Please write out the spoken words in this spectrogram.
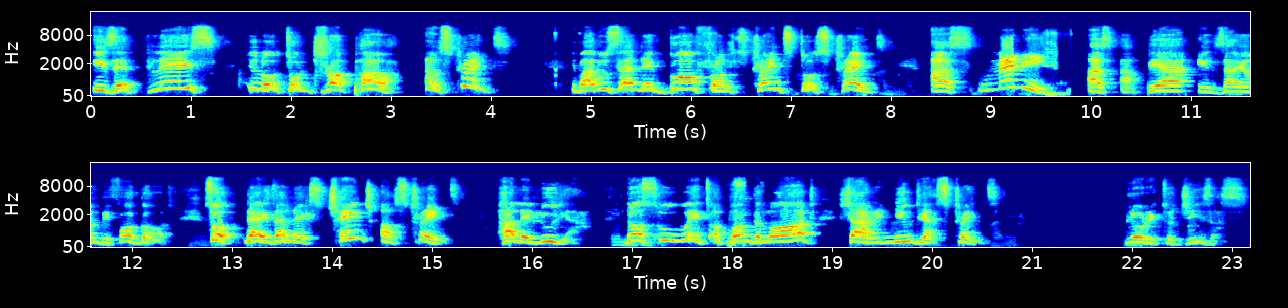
is a place, you know, to draw power and strength. The Bible said they go from strength to strength as many as appear in Zion before God. So there is an exchange of strength. Hallelujah. Those who wait upon the Lord shall renew their strength. Glory to Jesus.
